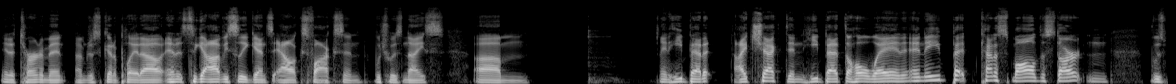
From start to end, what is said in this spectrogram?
in a tournament. I'm just going to play it out, and it's to, obviously against Alex Foxen, which was nice. Um, and he bet it. I checked, and he bet the whole way, and, and he bet kind of small to start, and was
